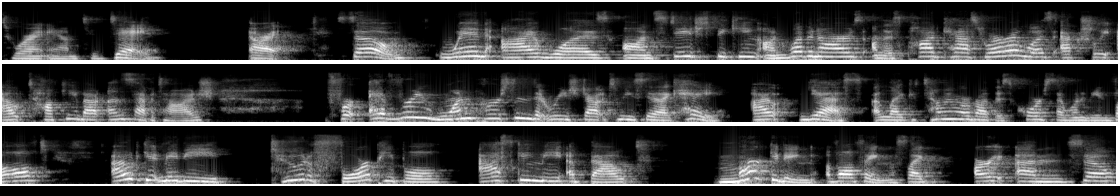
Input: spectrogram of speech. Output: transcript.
to where I am today. All right. So, when I was on stage speaking, on webinars, on this podcast, where I was actually out talking about unsabotage, for every one person that reached out to me, say like, "Hey, I yes, I like tell me more about this course. I want to be involved." I would get maybe two to four people asking me about marketing of all things. Like, are um so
